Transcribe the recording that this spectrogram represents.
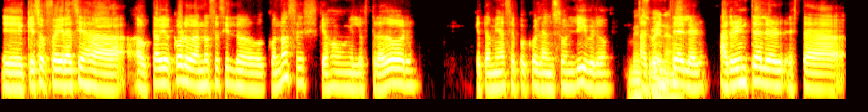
eh, que eso fue gracias a, Octavio Córdoba, no sé si lo conoces, que es un ilustrador que también hace poco lanzó un libro, a Dream Teller. A Dream Teller está,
